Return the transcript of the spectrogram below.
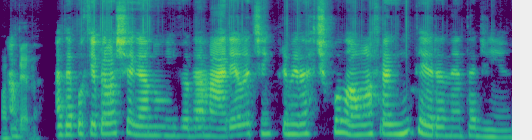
uma pena. Até porque para ela chegar no nível da Mari, ela tinha que primeiro articular uma frase inteira, né, tadinha?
